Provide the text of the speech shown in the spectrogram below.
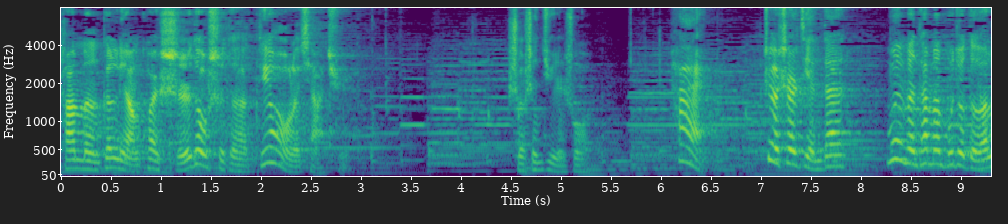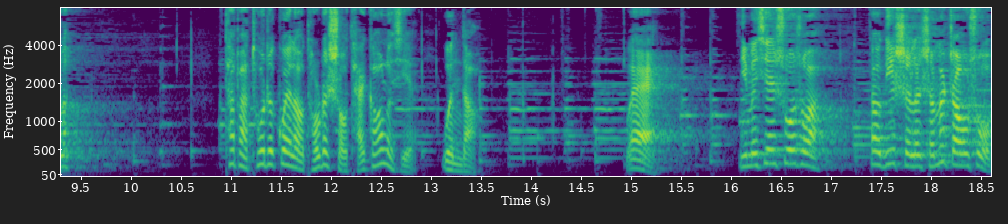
他们跟两块石头似的掉了下去。蛇身巨人说：“嗨，这事儿简单，问问他们不就得了？”他把拖着怪老头的手抬高了些，问道：“喂，你们先说说，到底使了什么招数？”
